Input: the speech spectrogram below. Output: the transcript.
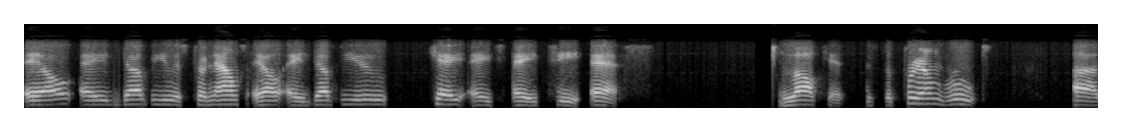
L A W, It's pronounced L A W K H A T S. Lawket. It's the prim root uh,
